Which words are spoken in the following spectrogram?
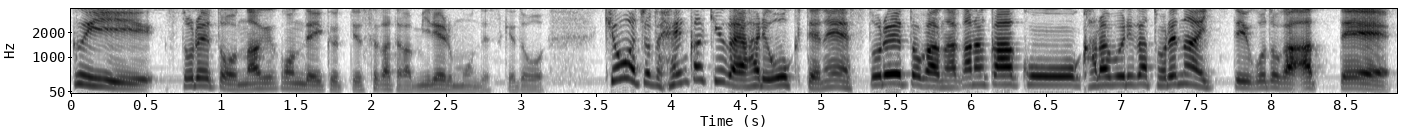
グイストレートを投げ込んでいくっていう姿が見れるもんですけど、今日はちょっと変化球がやはり多くてね、ストレートがなかなかこう、空振りが取れないっていうことがあって、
